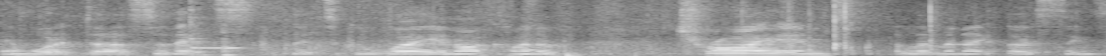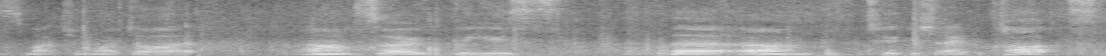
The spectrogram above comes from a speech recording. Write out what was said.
and what it does. So that's that's a good way, and I kind of try and eliminate those things as much in my diet. Um, so we use the um, Turkish apricots.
